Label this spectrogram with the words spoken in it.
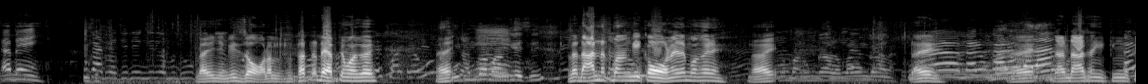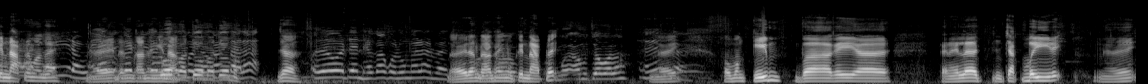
tá bem Đây những cái giỏ là rất là đẹp cho mọi người. Đấy, là đán được bằng cái cỏ này đấy mọi người này. Đấy, đây, đấy, đang đán thành một cái nắp đấy mọi người. Đấy, đang đán thành cái nắp. toma. Dạ. Đấy, đang đán thành một cái nắp đấy. Đấy có bằng kim và cái à, cái này là chặt bi đấy đấy,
